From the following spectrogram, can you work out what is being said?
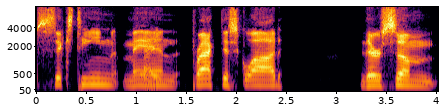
16 man right. practice squad. There's some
